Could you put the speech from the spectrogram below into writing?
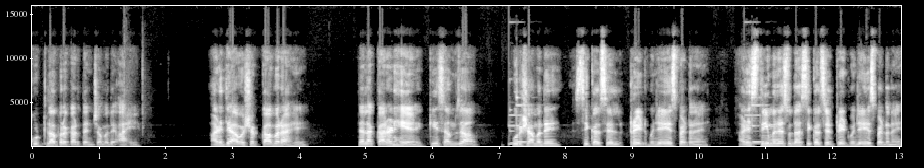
कुठला प्रकार त्यांच्यामध्ये आहे. आणि ते आवश्यक का बरं आहे? त्याला कारण हे आहे की समजा पुरुषामध्ये सिकल सेल ट्रेट म्हणजे एस पॅटर्न आहे आणि स्त्रीमध्ये सुद्धा सिकल सेल ट्रेट म्हणजे एस पॅटर्न आहे.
